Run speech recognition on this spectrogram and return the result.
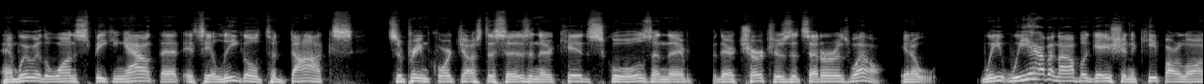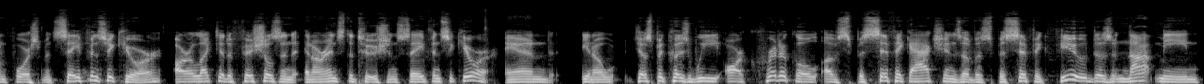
And we were the ones speaking out that it's illegal to dox Supreme Court justices and their kids' schools and their, their churches, et cetera, as well. You know, we, we have an obligation to keep our law enforcement safe and secure, our elected officials and, and our institutions safe and secure. And, you know, just because we are critical of specific actions of a specific few does not mean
